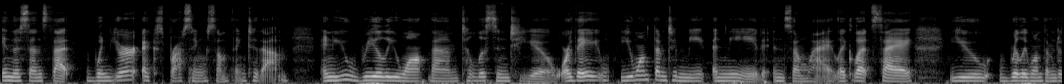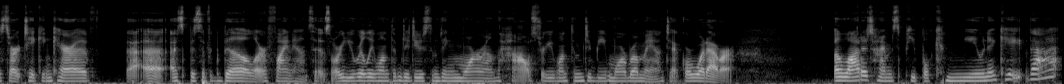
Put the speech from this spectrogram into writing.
in the sense that when you're expressing something to them and you really want them to listen to you or they you want them to meet a need in some way like let's say you really want them to start taking care of a, a specific bill or finances or you really want them to do something more around the house or you want them to be more romantic or whatever a lot of times people communicate that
